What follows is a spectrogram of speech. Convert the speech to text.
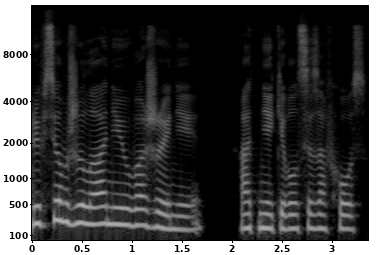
При всем желании и уважении, отнекивался завхоз.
